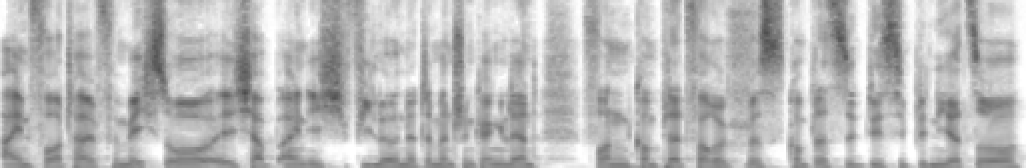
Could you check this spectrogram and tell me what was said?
ein Vorteil für mich so. Ich habe eigentlich viele nette Menschen kennengelernt, von komplett verrückt bis komplett diszipliniert so.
